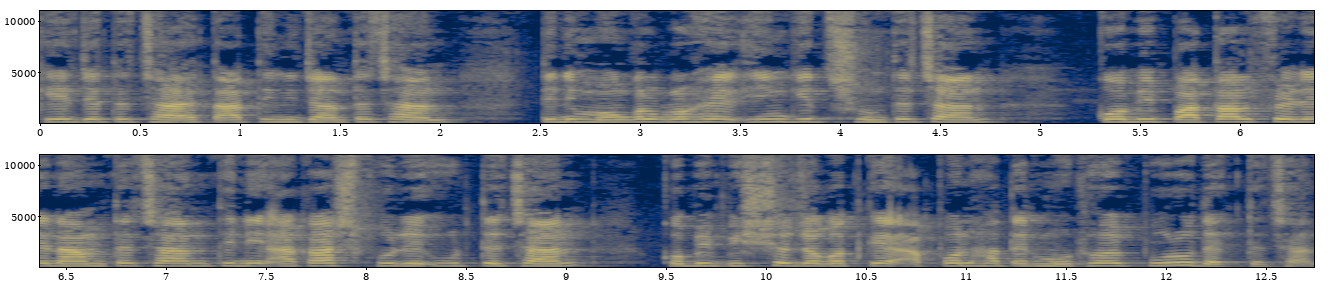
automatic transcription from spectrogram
কে যেতে চায় তা তিনি জানতে চান। তিনি মঙ্গল গ্রহের ইঙ্গিত শুনতে চান। কবি পাতাল ফেরে নামতে চান, তিনি আকাশ ফুরে উঠতে চান, কবি বিশ্বজগৎকে আপন হাতের মুঠোয় পুরো দেখতে চান।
